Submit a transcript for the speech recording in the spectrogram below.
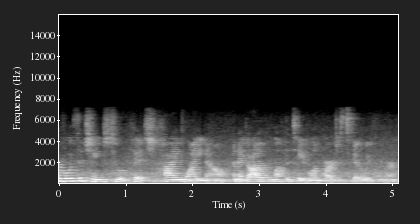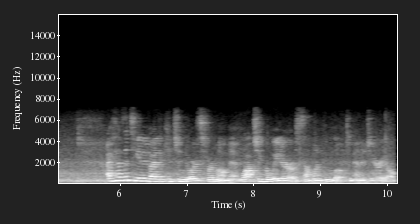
Her voice had changed to a pitch, high and whiny now, and I got up and left the table in part just to get away from her. I hesitated by the kitchen doors for a moment, watching a waiter or someone who looked managerial.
